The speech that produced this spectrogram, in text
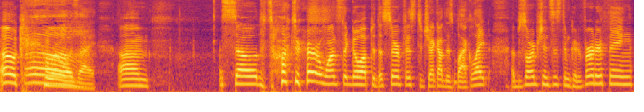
okay, where was I? Um, so the doctor wants to go up to the surface to check out this black light absorption system converter thing.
